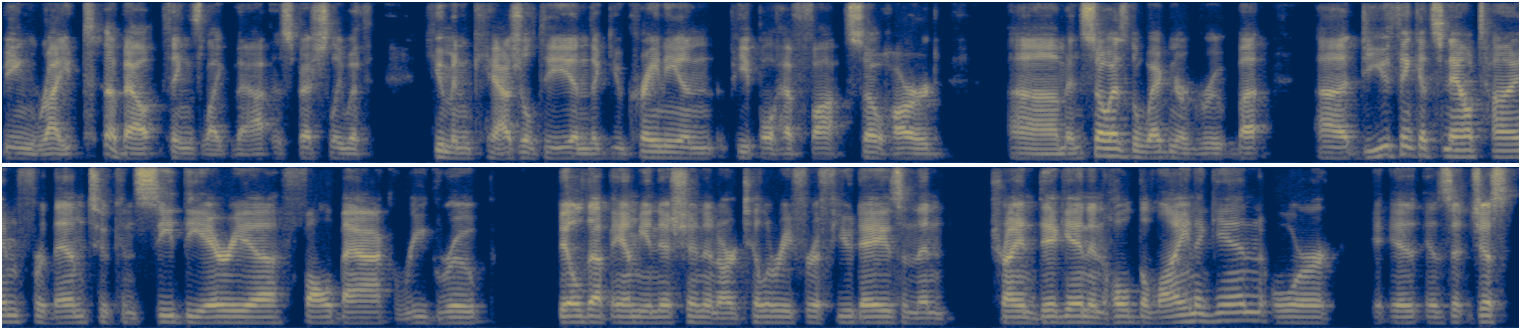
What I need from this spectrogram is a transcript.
being right about things like that, especially with human casualty. And the Ukrainian people have fought so hard, um, and so has the Wagner Group. But uh, do you think it's now time for them to concede the area, fall back, regroup, build up ammunition and artillery for a few days, and then try and dig in and hold the line again? Or is, is it just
